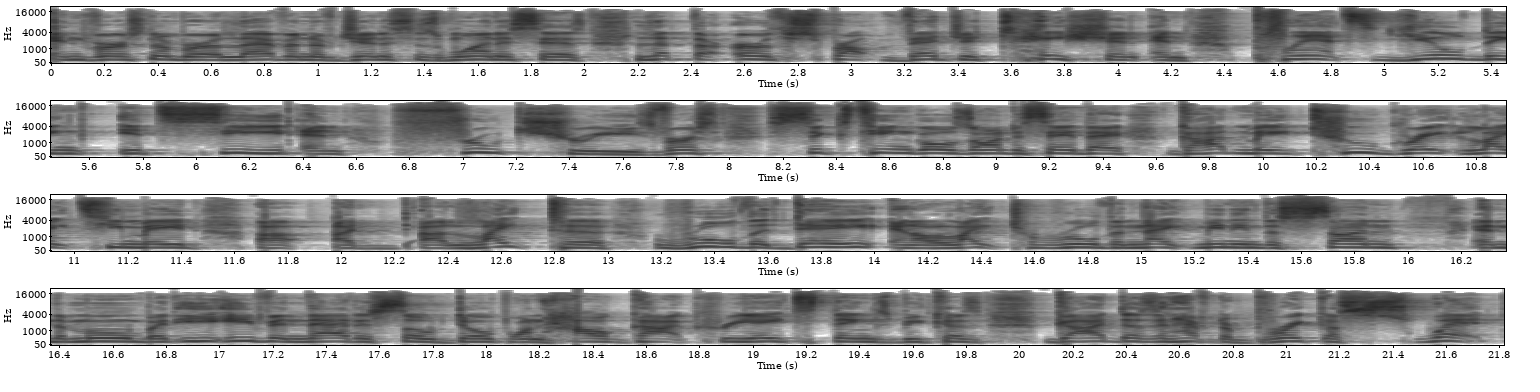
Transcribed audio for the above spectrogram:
In verse number 11 of Genesis 1, it says, Let the earth sprout vegetation and plants yielding its seed and fruit trees. Verse 16 goes on to say that God made two great lights. He made a, a, a light to rule the day and a light to rule the night, meaning the sun and the moon. But even that is so dope on how God creates things because God doesn't have to break a sweat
